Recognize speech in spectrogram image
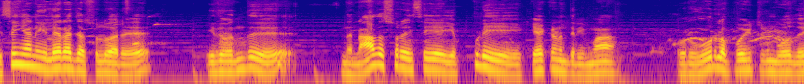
இசைஞானி இளையராஜா சொல்லுவார் இது வந்து இந்த நாதஸ்வர இசையை எப்படி கேட்கணும் தெரியுமா? ஒரு ஊரில் போயிட்டு இருக்கும்போது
